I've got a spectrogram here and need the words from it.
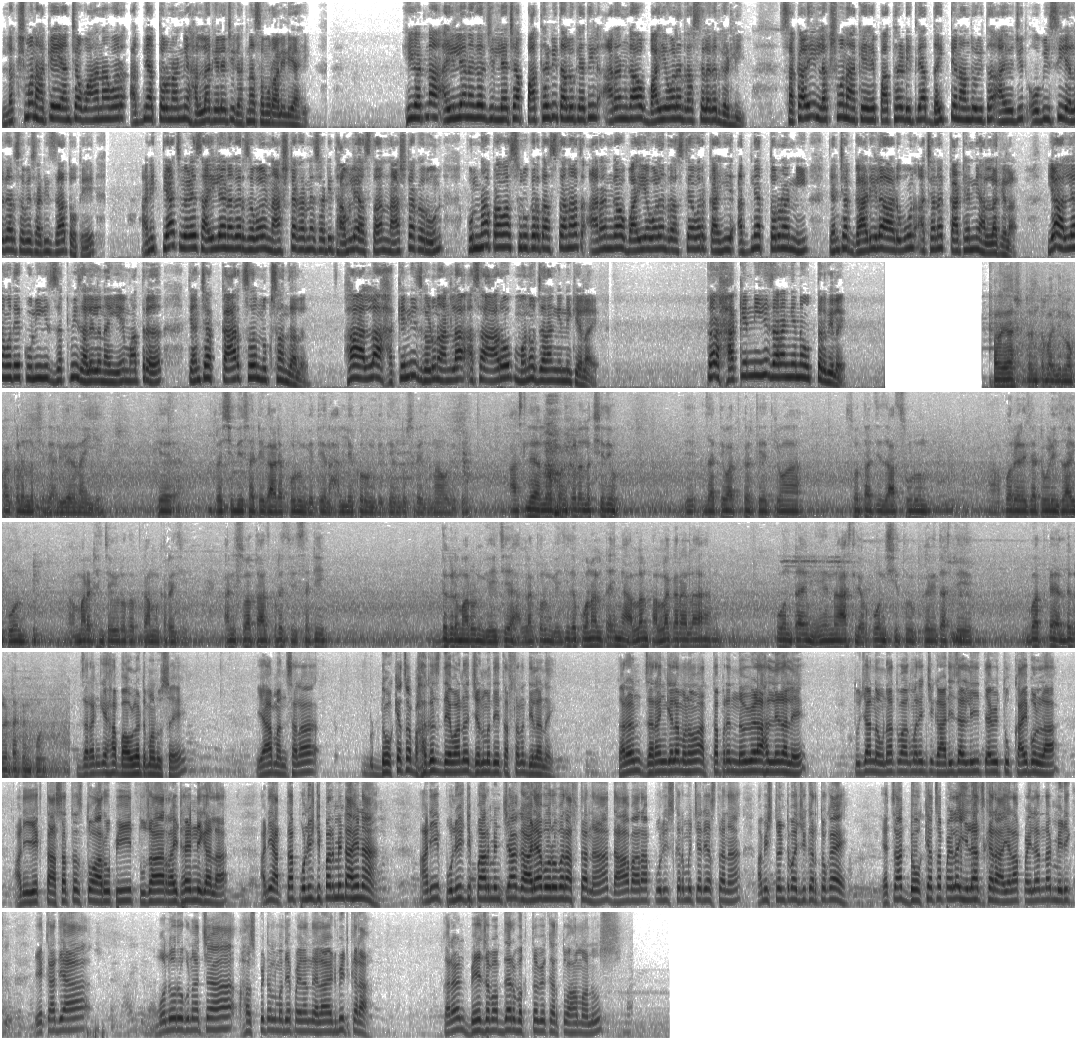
लक्ष्मण हाके यांच्या वाहनावर अज्ञात तरुणांनी हल्ला केल्याची घटना समोर आलेली आहे. ही घटना अहिल्यानगर जिल्ह्याच्या पाथर्डी तालुक्यातील आरणगाव बाह्यवळण रस्त्यालगत घडली. सकाळी लक्ष्मण हाके हे पाथर्डीतल्या दैत्य नांदूर इथं आयोजित ओबीसी एल्गार सभेसाठी जात होते आणि त्याच वेळेस अहिल्यानगर जवळ नाश्ता करण्यासाठी थांबले असता नाश्ता करून पुन्हा प्रवास सुरू करत असतानाच आरणगाव बाह्यवळण रस्त्यावर काही अज्ञात तरुणांनी त्यांच्या गाडीला अडवून अचानक काठ्यांनी हल्ला केला. या हल्ल्यामध्ये कुणीही जखमी झालेलं नाहीये मात्र त्यांच्या कारचं नुकसान झालं. हा हल्ला हाकेंनीच घडून आणला असा आरोप मनोज जरांगेंनी केलाय. तर हाकेंनीही जरांगेंना उत्तर दिलंय. या स्टंटबाजी लोकांकडे लक्ष द्यायला वेळ नाहीये. हे प्रसिद्धीसाठी गाड्या फोडून घेते हल्ले करून घेते दुसऱ्याचे नाव घेते. असल्या लोकांकडे लक्ष देऊन जे जातीवाद करते किंवा स्वतःची जात सोडून अं, परळीच्या टोळीचं ऐकून मराठ्यांच्या विरोधात काम करायचे आणि स्वतः आज परिस्थितीसाठी दगड मारून घ्यायचे हल्ला करून घ्यायचे. तर कोणाला टाईम आहे? हल्ला फल्ला हल्ला करायला. कोण टाईम हे न असल्यावर कोण शेतू करीत असते? गोत काय दगड टाकेन कोण? जरांगे हा बावळट माणूस आहे. या माणसाला डोक्याचा भागच देवानं जन्म देत असताना दिला नाही. कारण जरांगेला म्हणावं आत्तापर्यंत नऊ वेळा हल्ले झाले. तुझ्या नवनाथ वाघमारेंची गाडी जाळली त्यावेळी तू काय बोलला? आणि एक तासातच तो आरोपी तुझा राईट हँड निघाला. आणि आत्ता पोलीस डिपार्टमेंट आहे ना. आणि पोलीस डिपार्टमेंटच्या गाड्याबरोबर असताना दहा बारा पोलीस कर्मचारी असताना आम्ही स्टंटबाजी करतो काय? याचा डोक्याचा पहिला इलाज करा. याला पहिल्यांदा मेडिक एखाद्या मनोरुग्णाच्या हॉस्पिटलमध्ये पहिल्यांदा ह्याला ॲडमिट करा. कारण बेजबाबदार वक्तव्य करतो हा माणूस.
